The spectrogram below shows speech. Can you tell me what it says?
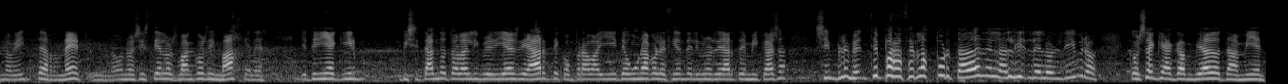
no había internet, ¿no? no existían los bancos de imágenes. Yo tenía que ir visitando todas las librerías de arte, compraba allí, tengo una colección de libros de arte en mi casa, simplemente para hacer las portadas de, de, los libros, cosa que ha cambiado también.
